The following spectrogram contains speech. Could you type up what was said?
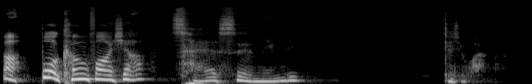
啊，不肯放下财色名利，这就完了。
